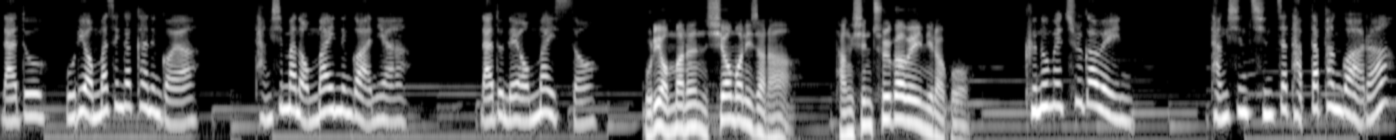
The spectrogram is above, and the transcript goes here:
나도 우리 엄마 생각하는 거야. 당신만 엄마 있는 거 아니야. 나도 내 엄마 있어. 우리 엄마는 시어머니잖아. 당신 출가 외인이라고. 그놈의 출가 외인. 당신 진짜 답답한 거 알아?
